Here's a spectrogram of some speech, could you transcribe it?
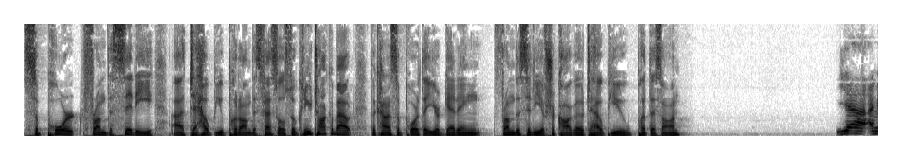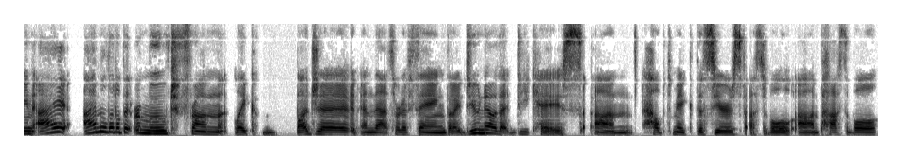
support from the city uh, to help you put on this festival. So, can you talk about the kind of support that you're getting from the city of Chicago to help you put this on? Yeah, I mean, I I'm a little bit removed from like budget and that sort of thing. But I do know that DCASE um, helped make this year's festival um, possible.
